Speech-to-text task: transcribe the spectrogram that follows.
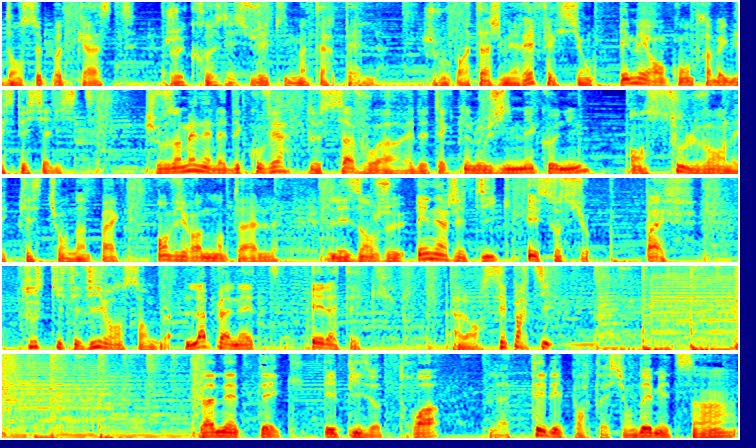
Dans ce podcast, je creuse des sujets qui m'interpellent. Je vous partage mes réflexions et mes rencontres avec des spécialistes. Je vous emmène à la découverte de savoirs et de technologies méconnues en soulevant les questions d'impact environnemental, les enjeux énergétiques et sociaux. Bref, tout ce qui fait vivre ensemble la planète et la tech. Alors c'est parti Planète Tech, épisode 3, la téléportation des médecins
